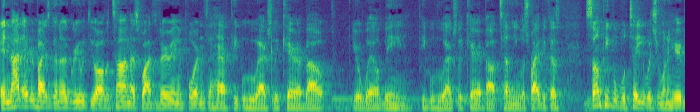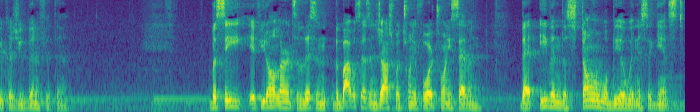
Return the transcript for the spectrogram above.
And not everybody's going to agree with you all the time. That's why it's very important to have people who actually care about your well being, people who actually care about telling you what's right, because some people will tell you what you want to hear because you benefit them. But see, if you don't learn to listen, the Bible says in Joshua 24 27 that even the stone will be a witness against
